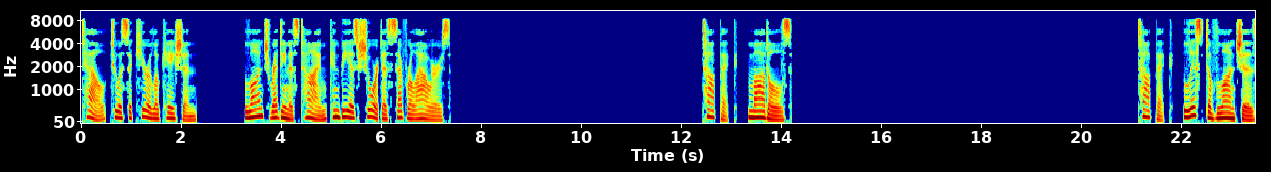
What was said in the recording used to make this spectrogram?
to a secure location. Launch readiness time can be as short as several hours. Topic: Models. Topic: List of launches.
